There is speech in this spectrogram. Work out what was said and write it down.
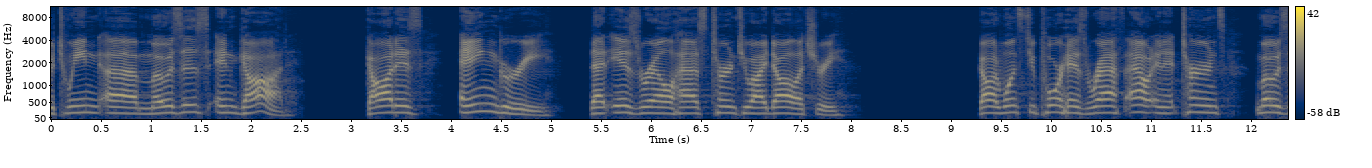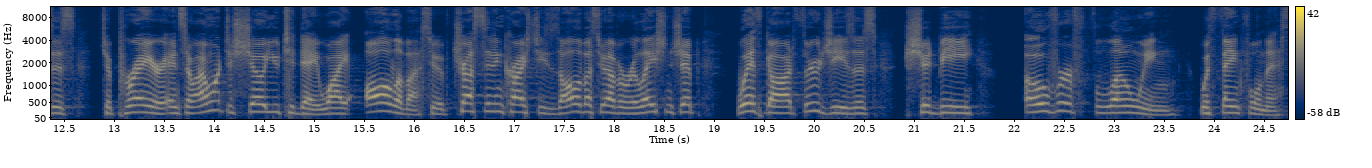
between uh, Moses and God. God is angry that Israel has turned to idolatry. God wants to pour his wrath out, and it turns Moses to prayer. And so I want to show you today why all of us who have trusted in Christ Jesus, all of us who have a relationship with God through Jesus, should be overflowing with thankfulness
